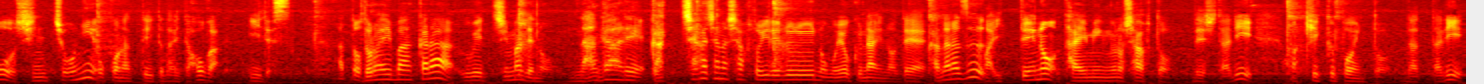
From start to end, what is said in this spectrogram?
を慎重に行っていただいた方がいいです。あとドライバーからウェッジまでの流れガッチャガチャなシャフトを入れるのも良くないので必ず一定のタイミングのシャフトでしたり、まキックポイントだったり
